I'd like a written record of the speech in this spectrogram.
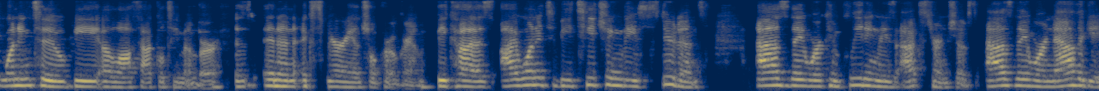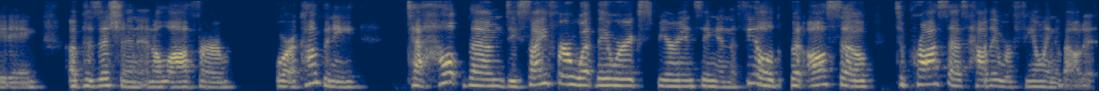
wanting to be a law faculty member in an experiential program because I wanted to be teaching these students as they were completing these externships, as they were navigating a position in a law firm or a company to help them decipher what they were experiencing in the field, but also to process how they were feeling about it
